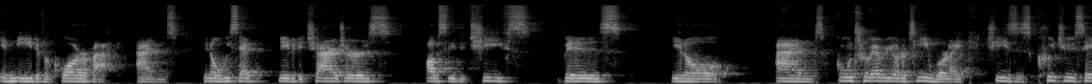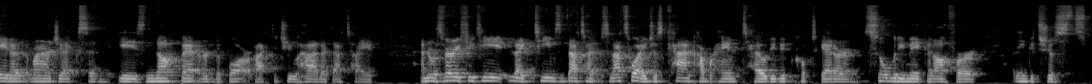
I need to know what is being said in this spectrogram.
in need of a quarterback? And you know, we said maybe the Chargers, obviously the Chiefs, Bills, you know, and going through every other team, we're like, Jesus, could you say that Lamar Jackson is not better than the quarterback that you had at that time? And there was very few te- like teams at that time, so that's why I just can't comprehend how they didn't come together. And somebody make an offer. I think it's just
